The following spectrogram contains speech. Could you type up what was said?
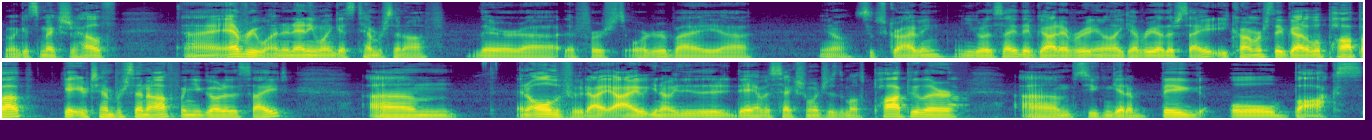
you want to get some extra health. Uh, everyone and anyone gets 10% off their uh, their first order by uh, you know subscribing. When you go to the site, they've got every you know like every other site, e-commerce, they've got a little pop up, get your 10% off when you go to the site. Um, and all the food, I, I you know they have a section which is the most popular um, so you can get a big old box,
